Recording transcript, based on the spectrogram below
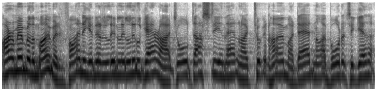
I remember the moment finding it in a little, little, garage, all dusty and that, and I took it home. My dad and I bought it together.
